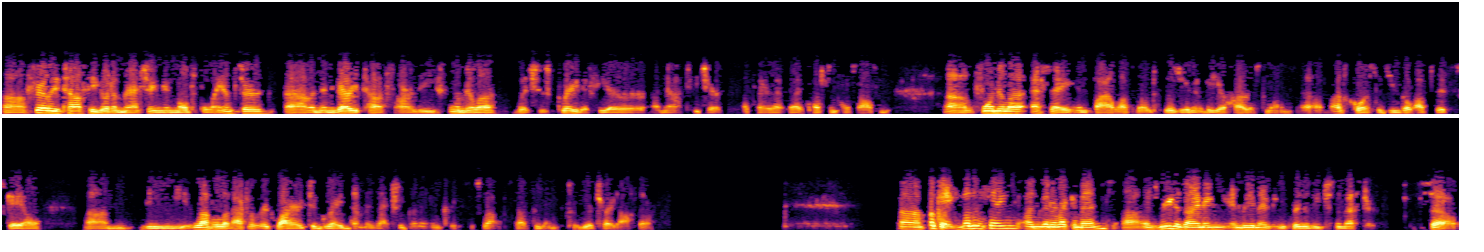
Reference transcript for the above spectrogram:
Uh, fairly tough, you go to matching and multiple answer, uh, and then very tough are the formula, which is great if you're a math teacher. I'll that, that question type's awesome. Um, formula, essay, and file upload. Those are going to be your hardest ones. Uh, of course, as you go up this scale, um, the level of effort required to grade them is actually going to increase as well. So that's again your trade-off there. Um, okay, another thing I'm going to recommend uh, is redesigning and revamping quizzes each semester. So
